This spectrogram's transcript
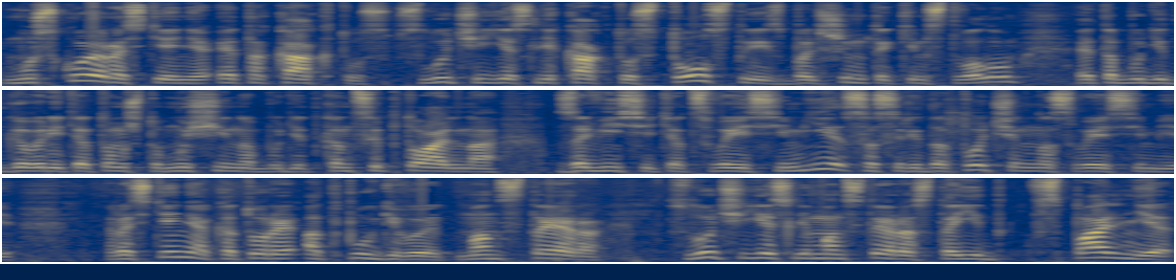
Мужское растение это кактус. В случае, если кактус толстый, с большим таким стволом, это будет говорить о том, что мужчина будет концептуально зависеть от своей семьи, сосредоточен на своей семье. Растение, которое отпугивает монстера. В случае, если монстера стоит в спальне,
